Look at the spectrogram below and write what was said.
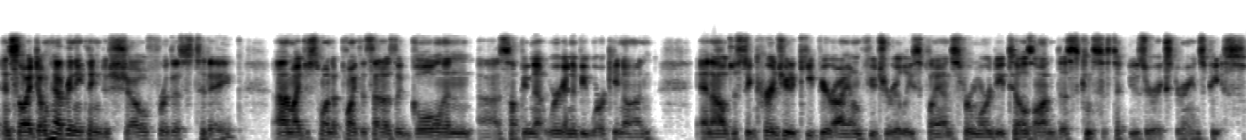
And so I don't have anything to show for this today. Um, I just want to point this out as a goal and uh, something that we're going to be working on. And I'll just encourage you to keep your eye on future release plans for more details on this consistent user experience piece.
